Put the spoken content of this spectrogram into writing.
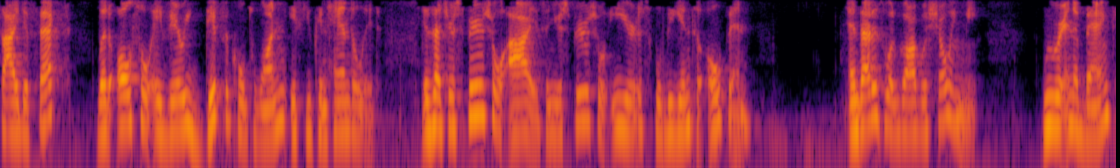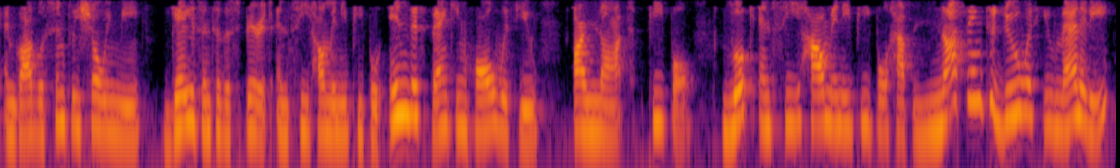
side effect, but also a very difficult one if you can handle it, is that your spiritual eyes and your spiritual ears will begin to open. And that is what God was showing me. We were in a bank and God was simply showing me gaze into the spirit and see how many people in this banking hall with you are not people. Look and see how many people have nothing to do with humanity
